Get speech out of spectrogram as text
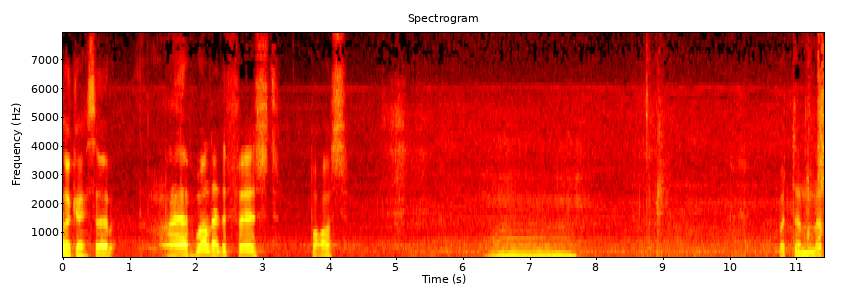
Okay, so I've welded the first pass. Mm, but I'm not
